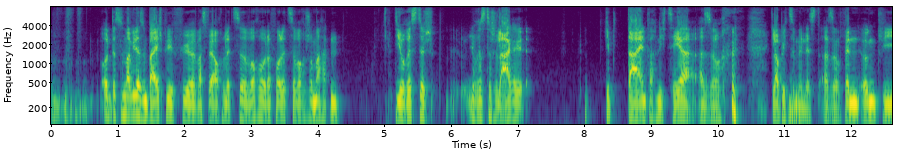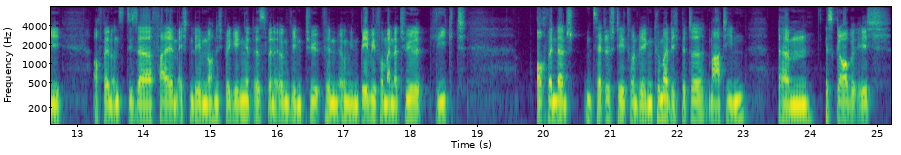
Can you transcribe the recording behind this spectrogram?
mhm. Und das ist mal wieder so ein Beispiel für, was wir auch letzte Woche oder vorletzte Woche schon mal hatten die juristisch, juristische Lage gibt da einfach nichts her. Also, glaube ich zumindest. Also, wenn irgendwie, auch wenn uns dieser Fall im echten Leben noch nicht begegnet ist, wenn irgendwie ein, Tür, wenn irgendwie ein Baby vor meiner Tür liegt, auch wenn da ein Zettel steht von wegen, kümmere dich bitte, Martin, ähm, ist, glaube ich,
